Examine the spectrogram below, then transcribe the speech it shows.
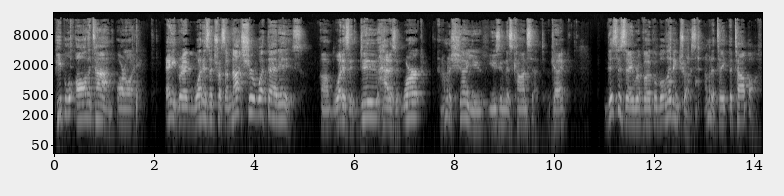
People all the time are like, hey, Greg, what is a trust? I'm not sure what that is. Um, what does it do? How does it work? And I'm going to show you using this concept, okay? This is a revocable living trust. I'm going to take the top off.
